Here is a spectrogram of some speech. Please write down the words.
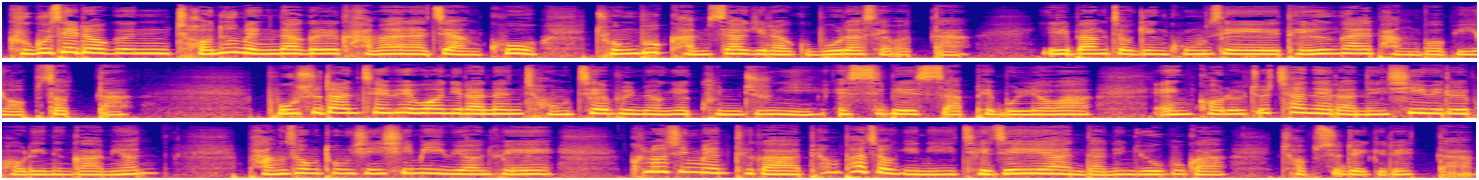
극우 세력은 전후 맥락을 감안하지 않고 종북 감싸기라고 몰아세웠다. 일방적인 공세에 대응할 방법이 없었다. 보수단체 회원이라는 정체불명의 군중이 SBS 앞에 몰려와 앵커를 쫓아내라는 시위를 벌이는가 하면 방송통신심의위원회에 클로징 멘트가 편파적이니 제재해야 한다는 요구가 접수되기도 했다.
